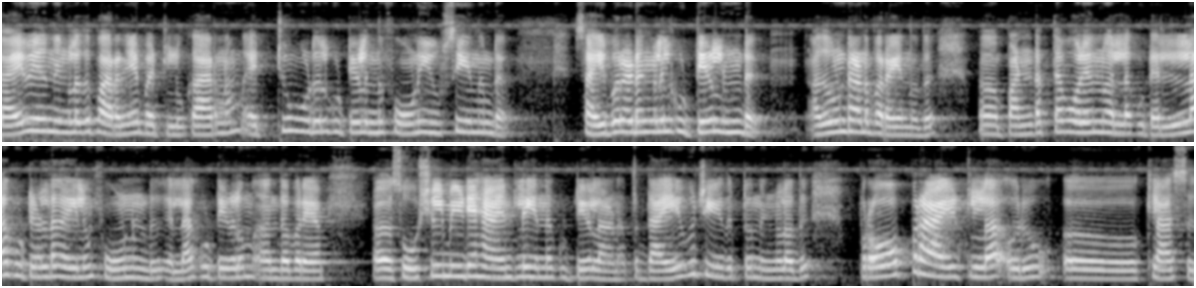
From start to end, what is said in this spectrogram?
ദയവേത് നിങ്ങളത് പറഞ്ഞേ പറ്റുള്ളൂ. കാരണം ഏറ്റവും കൂടുതൽ കുട്ടികൾ ഇന്ന് ഫോൺ യൂസ് ചെയ്യുന്നുണ്ട്. സൈബർ ഇടങ്ങളിൽ കുട്ടികളുണ്ട്. അതുകൊണ്ടാണ് പറയുന്നത്. പണ്ടത്തെ പോലെയൊന്നും അല്ല കുട്ടി എല്ലാ കുട്ടികളുടെ കയ്യിലും ഫോണുണ്ട്. എല്ലാ കുട്ടികളും എന്താ പറയുക സോഷ്യൽ മീഡിയ ഹാൻഡിൽ ചെയ്യുന്ന കുട്ടികളാണ്. അപ്പോൾ ദയവ് ചെയ്തിട്ട് നിങ്ങളത് പ്രോപ്പറായിട്ടുള്ള ഒരു ക്ലാസ്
